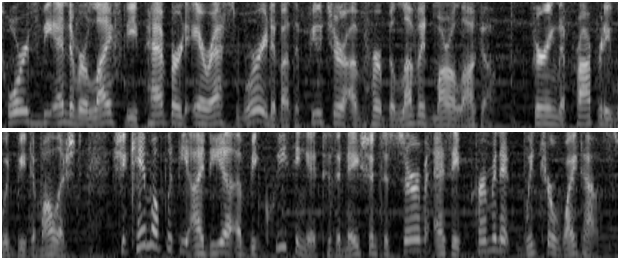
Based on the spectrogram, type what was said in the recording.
Towards the end of her life, the pampered heiress worried about the future of her beloved Mar-a-Lago. Fearing the property would be demolished, she came up with the idea of bequeathing it to the nation to serve as a permanent winter White House.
